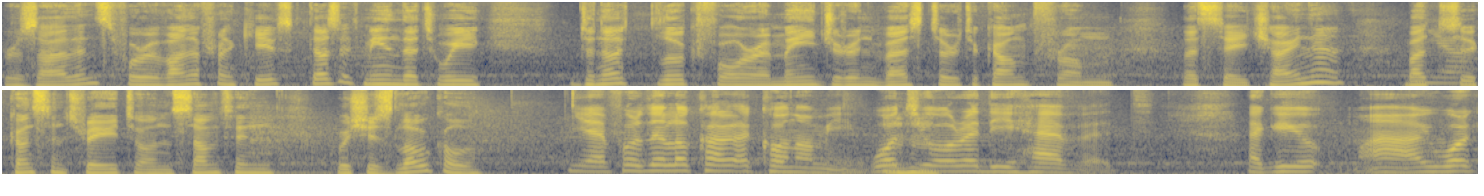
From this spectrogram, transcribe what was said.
resilience for Ivano-Frankivsk, does it mean that we do not look for a major investor to come from, let's say, China, but Yeah. to concentrate on something which is local. Yeah, for the local economy, what you Mhm. already have it. Like you, uh, you work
